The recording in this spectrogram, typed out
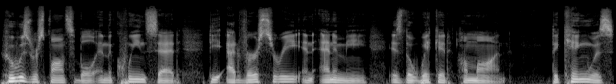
who was responsible, and the queen said, The adversary and enemy is the wicked Haman. The king was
